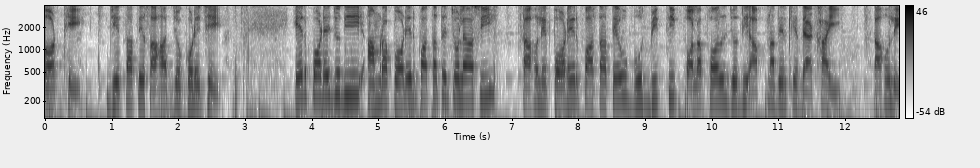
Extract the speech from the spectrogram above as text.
অর্থে জেতাতে সাহায্য করেছে। এরপরে যদি আমরা পরের পাতাতে চলে আসি, তাহলে পরের পাতাতেও বুথভিত্তিক ফলাফল যদি আপনাদেরকে দেখাই, তাহলে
